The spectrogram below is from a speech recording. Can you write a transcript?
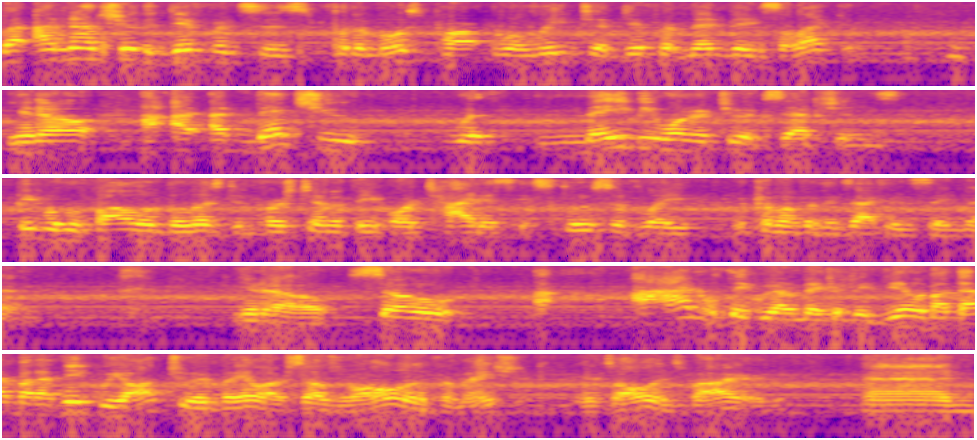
but I'm not sure the differences, for the most part, will lead to different men being selected. You know, I, I bet you, with maybe one or two exceptions, people who followed the list in 1 Timothy or Titus exclusively would come up with exactly the same men. You know, so I, don't think we ought to make a big deal about that, but I think we ought to avail ourselves of all information. It's all inspired. And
